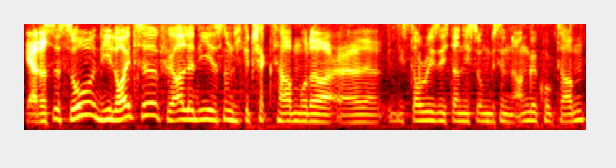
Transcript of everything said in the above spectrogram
Ja, das ist so, die Leute, für alle, die es noch nicht gecheckt haben oder äh, die Story sich da nicht so ein bisschen angeguckt haben,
